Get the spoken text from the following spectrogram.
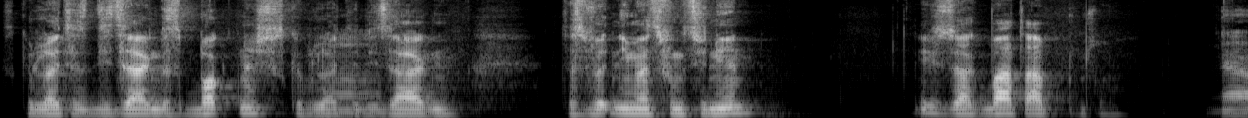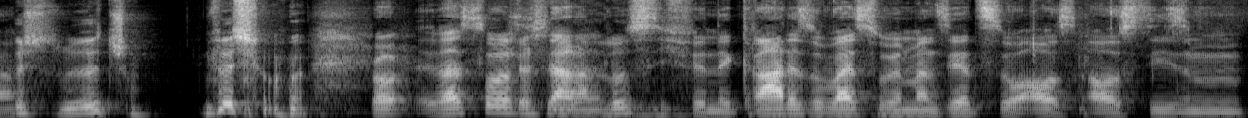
Es gibt Leute, die sagen, das bockt nicht. Es gibt Leute, die sagen, das wird niemals funktionieren. Ich sag, warte ab. So, Ja. das wird schon. Bro, weißt du, was ich daran lustig finde? Gerade so, weißt du, wenn man es jetzt so aus, aus diesem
